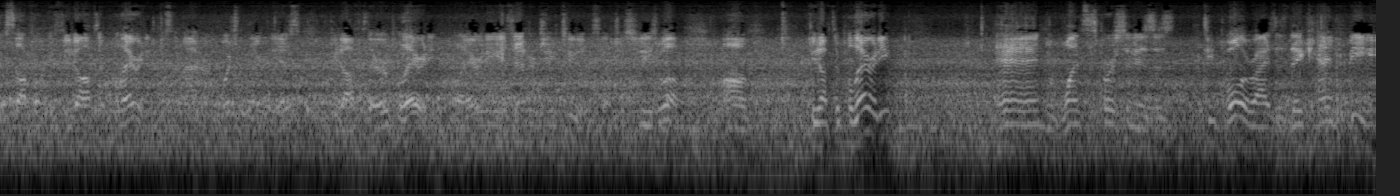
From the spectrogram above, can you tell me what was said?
this form can feed off their polarity. It doesn't matter which polarity it is, feed off their polarity. Polarity is energy too, it's electricity as well. Um, feed off their polarity. And once this person is as depolarized as they can be,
